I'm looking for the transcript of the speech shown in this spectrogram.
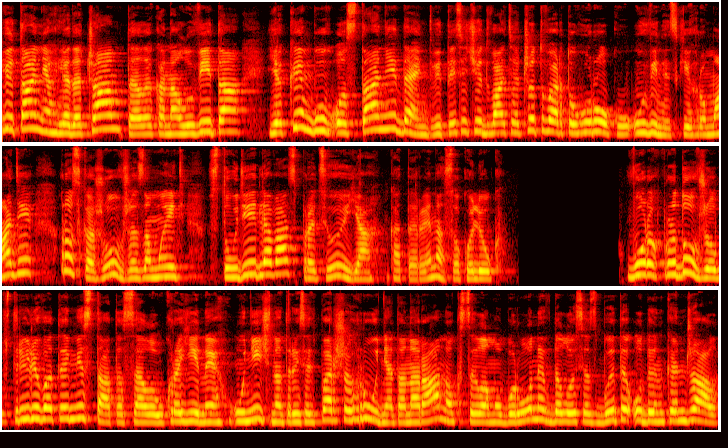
Вітання глядачам телеканалу Віта. Яким був останній день 2024 року у Вінницькій громаді, розкажу вже за мить. В студії для вас працюю я, Катерина Соколюк. Ворог продовжує обстрілювати міста та села України. У ніч на 31 грудня та на ранок силам оборони вдалося збити один кинджал,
